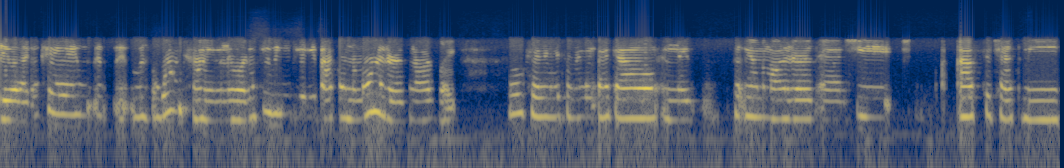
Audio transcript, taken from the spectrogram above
they were like, okay, it, it was a long time, and they were like, okay, we need to get you back on the monitors. And I was like, okay. So I went back out, and they put me on the monitors, and she asked to check me,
